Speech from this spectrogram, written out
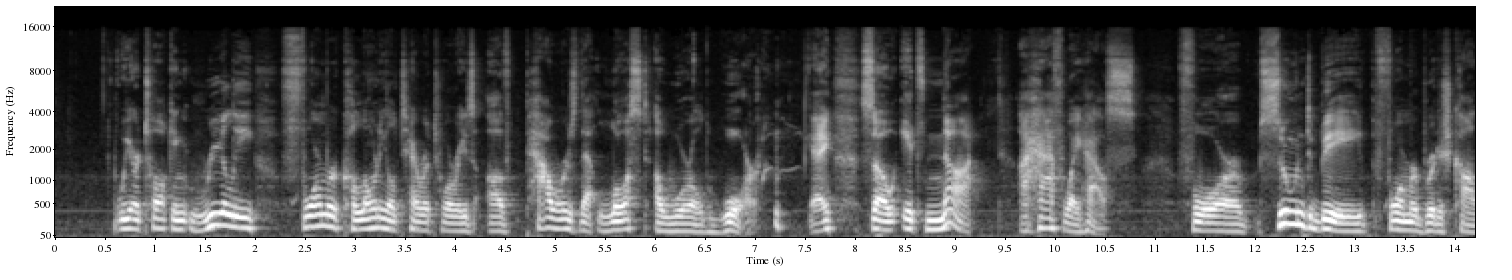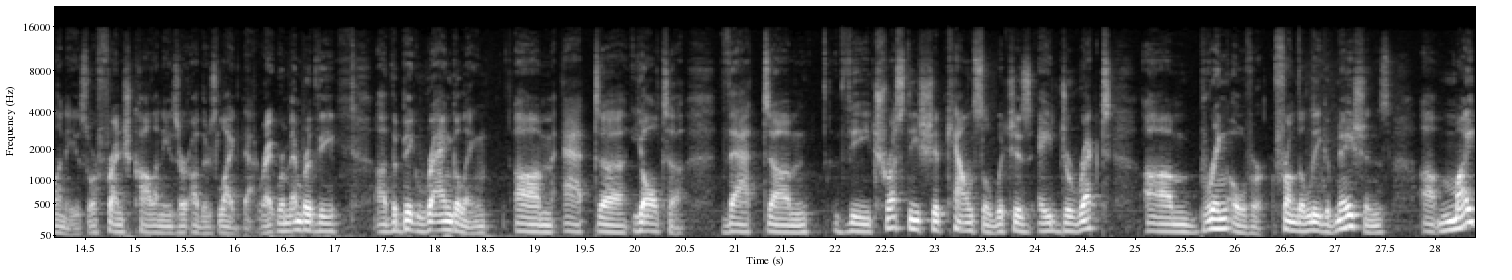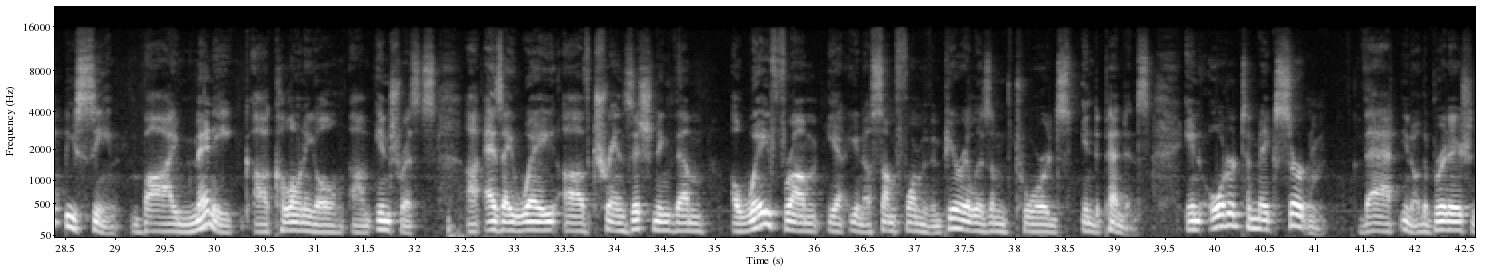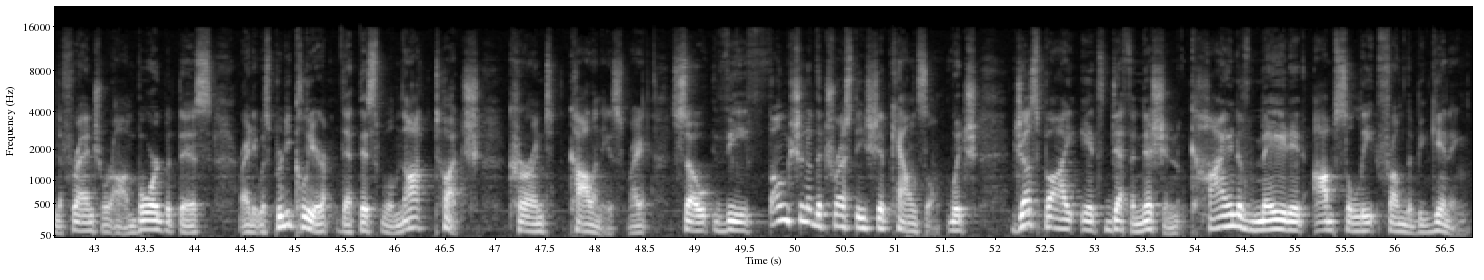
we are talking really former colonial territories of powers that lost a world war. okay? So it's not a halfway house for soon to be former British colonies or French colonies or others like that, right? Remember the, uh, the big wrangling um, at uh, Yalta that um, the Trusteeship Council, which is a direct um, bring over from the League of Nations, uh, might be seen by many uh, colonial um, interests uh, as a way of transitioning them away from you know some form of imperialism towards independence in order to make certain that you know the British and the French were on board with this right it was pretty clear that this will not touch current colonies right so the function of the trusteeship council which just by its definition kind of made it obsolete from the beginning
